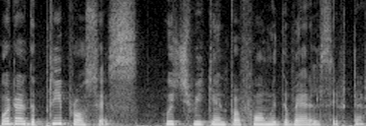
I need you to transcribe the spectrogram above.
what are the pre-process which we can perform with the barrel shifter.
